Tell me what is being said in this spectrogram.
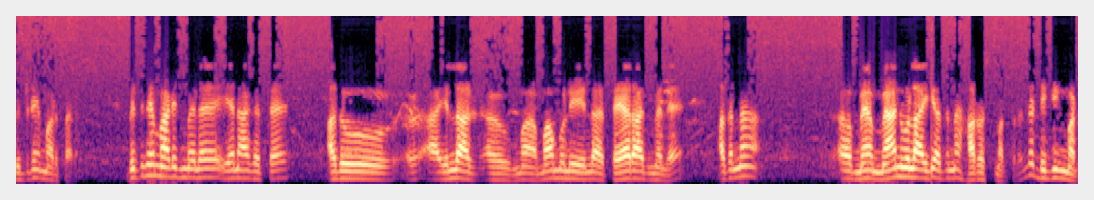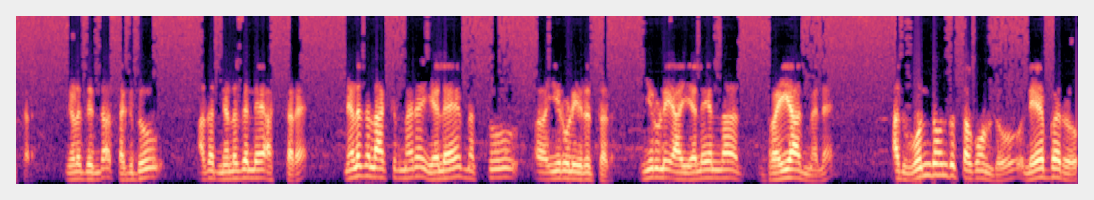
ಬಿತ್ತನೆ ಮಾಡ್ತಾರೆ. ಬಿತ್ತನೆ ಮಾಡಿದ ಮೇಲೆ ಏನಾಗುತ್ತೆ? ಅದು ಎಲ್ಲ ಮಾಮೂಲಿ ಎಲ್ಲ ತಯಾರಾದ್ಮೇಲೆ ಅದನ್ನ ಮ್ಯಾನ್ಯಲ್ ಆಗಿ ಅದನ್ನ ಹಾರ್ವೆಸ್ಟ್ ಮಾಡ್ತಾರೆ. ಅಂದ್ರೆ ಡಿಗ್ಗಿಂಗ್ ಮಾಡ್ತಾರೆ. ನೆಲದಿಂದ ತೆಗೆದು ಅದರ ನೆಲದಲ್ಲೇ ಹಾಕ್ತಾರೆ. ನೆಲದಲ್ಲಿ ಹಾಕಿದ್ಮೇಲೆ ಎಲೆ ಮತ್ತು ಈರುಳ್ಳಿ ಇರುತ್ತದೆ ಈರುಳ್ಳಿ ಆ ಎಲೆ ಎಲ್ಲ ಡ್ರೈ ಆದಮೇಲೆ ಅದು ಒಂದೊಂದು ತಗೊಂಡು ಲೇಬರು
